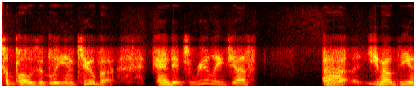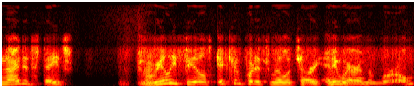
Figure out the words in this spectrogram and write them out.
supposedly in Cuba. And it's really just, uh, you know, the United States really feels it can put its military anywhere in the world.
